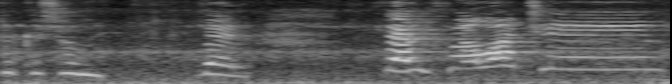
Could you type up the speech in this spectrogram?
notification bell. Thanks for watching.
